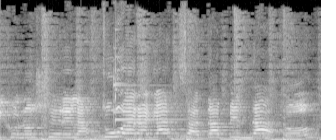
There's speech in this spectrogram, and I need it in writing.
riconoscere la tua ragazza da bendato?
